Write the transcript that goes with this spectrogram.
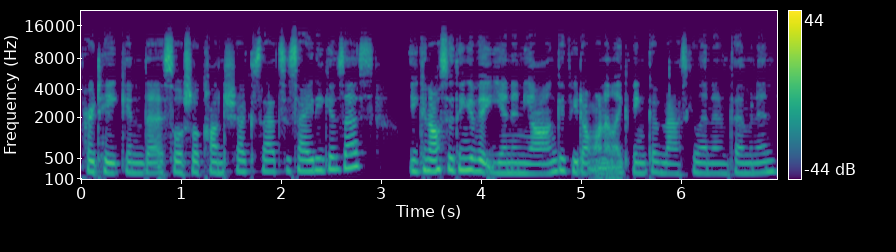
partake in the social constructs that society gives us you can also think of it yin and yang if you don't want to like think of masculine and feminine.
